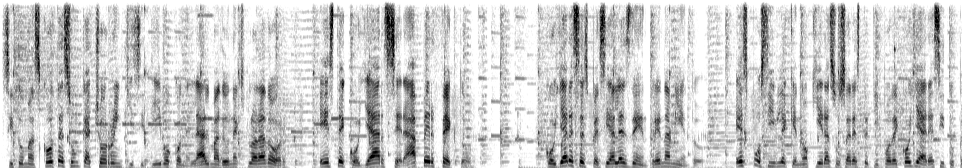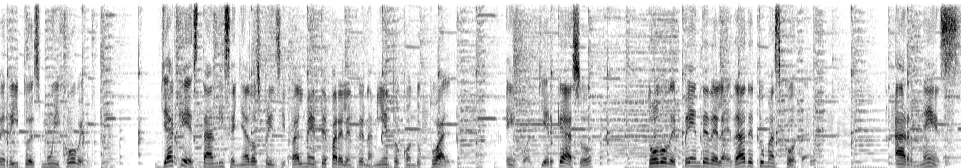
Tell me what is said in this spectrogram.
Si tu mascota es un cachorro inquisitivo con el alma de un explorador, este collar será perfecto. Collares especiales de entrenamiento. Es posible que no quieras usar este tipo de collares si tu perrito es muy joven, ya que están diseñados principalmente para el entrenamiento conductual. En cualquier caso, todo depende de la edad de tu mascota. Arnés.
